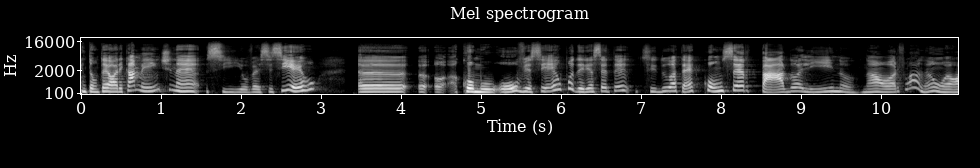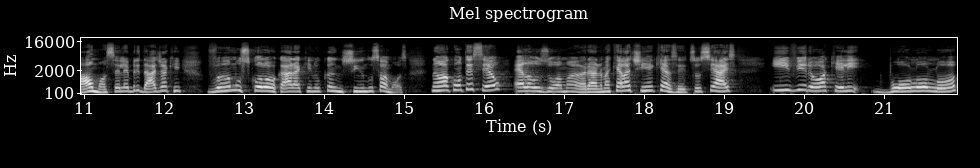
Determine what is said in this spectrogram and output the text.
Então, teoricamente, né, se houvesse esse erro, uh, uh, como houve esse erro, poderia ser ter sido até consertado ali no, na hora. Falar, ah, não, há uma celebridade aqui, vamos colocar aqui no cantinho dos famosos. Não aconteceu, ela usou a maior arma que ela tinha, que é as redes sociais, e virou aquele bololô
